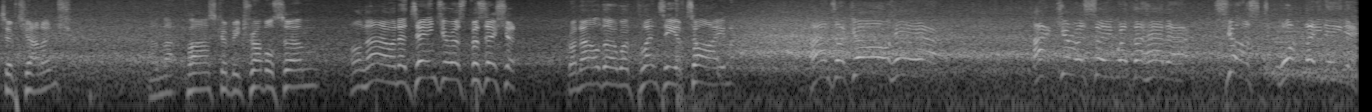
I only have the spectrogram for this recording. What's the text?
Effective challenge. And that pass could be troublesome. Well, now in a dangerous position. Ronaldo with plenty of time. And a goal here. Accuracy with the header. Just what they needed.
